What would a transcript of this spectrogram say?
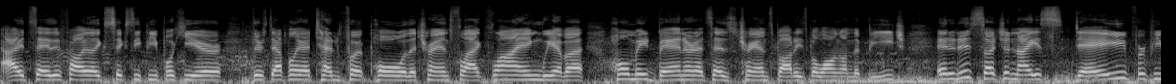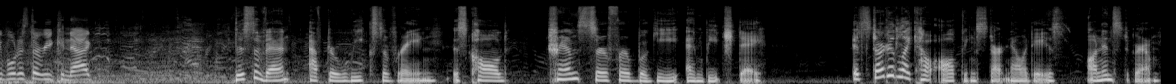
I'd say there's probably like 60 people here. There's definitely a 10 foot pole with a trans flag flying. We have a homemade banner that says trans bodies belong on the beach. And it is such a nice day for people just to reconnect. This event, after weeks of rain, is called Trans Surfer Boogie and Beach Day. It started like how all things start nowadays on Instagram.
